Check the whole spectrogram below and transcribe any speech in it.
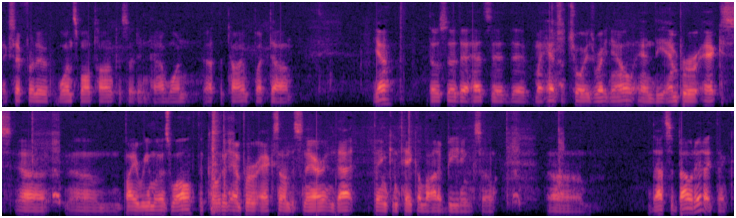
except for the one small tom because I didn't have one at the time. But um, yeah, those are the heads, that the, my heads of choice right now, and the Emperor X uh, um, by Remo as well, the coated Emperor X on the snare, and that thing can take a lot of beating. So um, that's about it, I think.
